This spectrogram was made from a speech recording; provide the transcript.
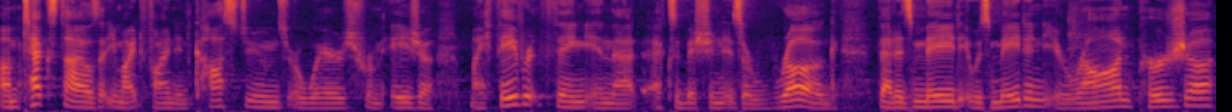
um, textiles that you might find in costumes or wares from Asia. My favorite thing in that exhibition is a rug that is made, it was made in Iran, Persia,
